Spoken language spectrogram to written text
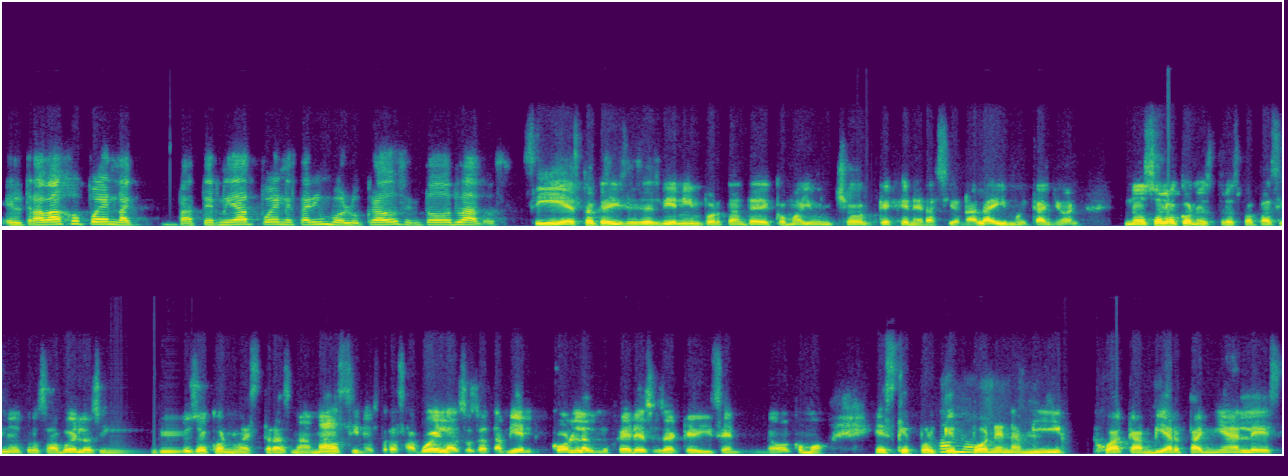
el trabajo, pueden, la paternidad, pueden estar involucrados en todos lados. Sí, esto que dices es bien importante de cómo hay un choque generacional ahí muy cañón, no solo con nuestros papás y nuestros abuelos, incluso con nuestras mamás y nuestras abuelas, o sea, también con las mujeres, o sea, que dicen, ¿no? Como, es que ¿por qué ponen a mi hijo a cambiar pañales?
